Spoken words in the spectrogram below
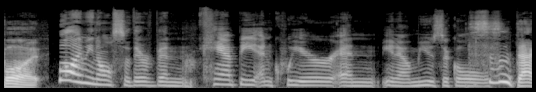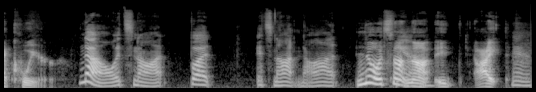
but Well, I mean, also there have been campy and queer and you know musical. this isn't that queer. No, it's not. But it's not not. No, it's not. Yeah. Not it. I Yeah.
